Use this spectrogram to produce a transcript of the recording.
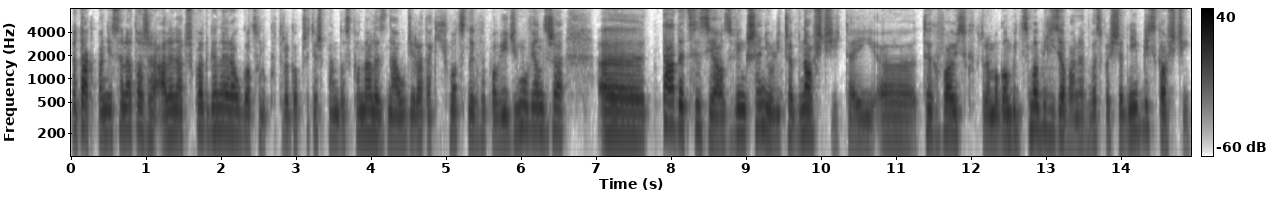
No tak, panie senatorze, ale na przykład generał Gocul, którego przecież pan doskonale zna, udziela takich mocnych wypowiedzi, mówiąc, że e, ta decyzja o zwiększeniu liczebności tej, e, tych wojsk, które mogą być zmobilizowane w bezpośredniej bliskości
